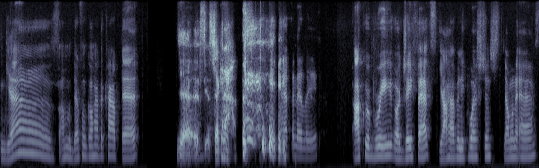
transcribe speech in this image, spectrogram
Yes, I'm definitely gonna have to cop that. Yes, yes, check it out. definitely. Aqua Bree or J Fats, y'all have any questions y'all want to ask?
